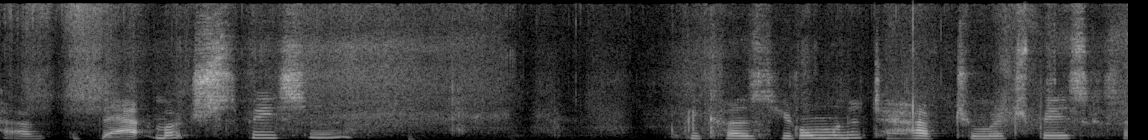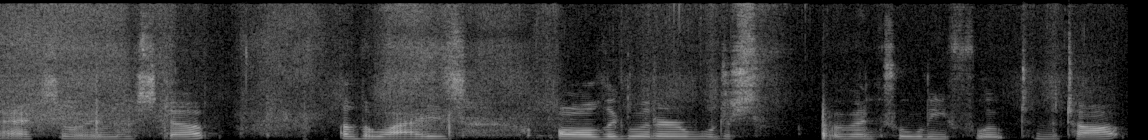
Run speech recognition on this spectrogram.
have that much space in it. Because you don't want it to have too much space because I accidentally messed up. Otherwise, all the glitter will just eventually float to the top.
